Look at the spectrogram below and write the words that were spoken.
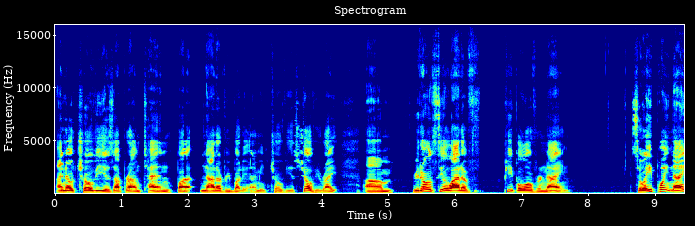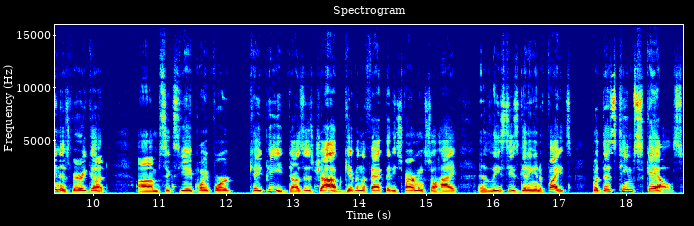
I know Chovy is up around 10, but not everybody. I mean, Chovy is Chovy, right? Um, we don't see a lot of people over 9. So 8.9 is very good. Um, 68.4 KP does his job given the fact that he's farming so high. At least he's getting into fights. But this team scales.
